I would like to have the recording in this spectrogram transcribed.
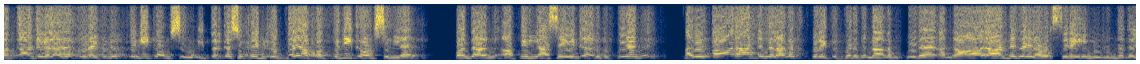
பத்தாண்டுகளாக குறைக்குது. பிரிவி கவுன்சில் இப்ப இருக்க சுப்ரீம் கோர்ட் போய் அப்ப பிரிவி கவுன்சில்ல வந்து அப்பீல்லாம் செய்து அதுக்கு பிறகு அது ஆறு ஆண்டுகளாக குறைக்கப்படுதுனாலும் கூட அந்த ஆறு ஆண்டுகள் அவர் சிறையில் இருந்ததை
